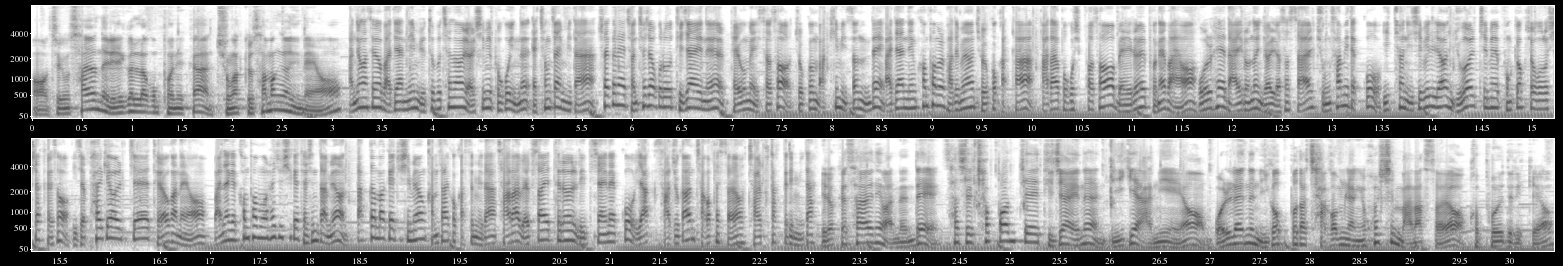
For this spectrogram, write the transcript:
어, 지금 사연을 읽으려고 보니까 중학교 3학년이네요. 안녕하세요 마디아님 유튜브 채널 열심히 보고 있는 애청자입니다. 최근에 전체적으로 디자인을 배움에 있어서 조금 막힘이 있었는데 마디아님 컨펌을 받으면 좋을 것 같아 받아보고 싶어서 메일을 보내봐요. 올해 나이로는 16살 중3이 됐고 2021년 6월쯤에 본격적으로 시작해서 이제 8개월째 되어가네요. 만약에 컨펌을 해주시게 되신다면 따끔하게 해주시면 감사할 것 같습니다. 자라 웹사이트를 리디자인했고 약 4주간 작업했어요. 잘 부탁드립니다. 이렇게 사연이 왔는데 사실 첫 번째 디자인은 이게 아니에요. 원래는 이것보다 작업량이 훨씬 많았어요. 그거 보여드릴게요.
